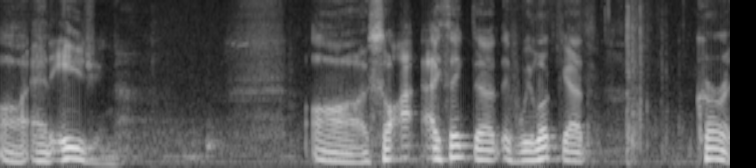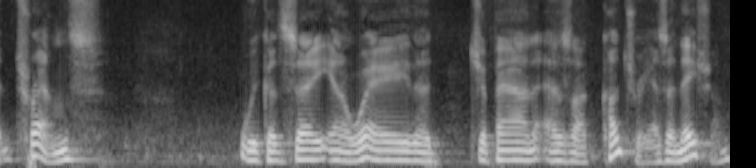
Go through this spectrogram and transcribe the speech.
uh, and aging. Uh, so I, I, think that if we look at current trends, we could say, in a way, that Japan as a country, as a nation,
